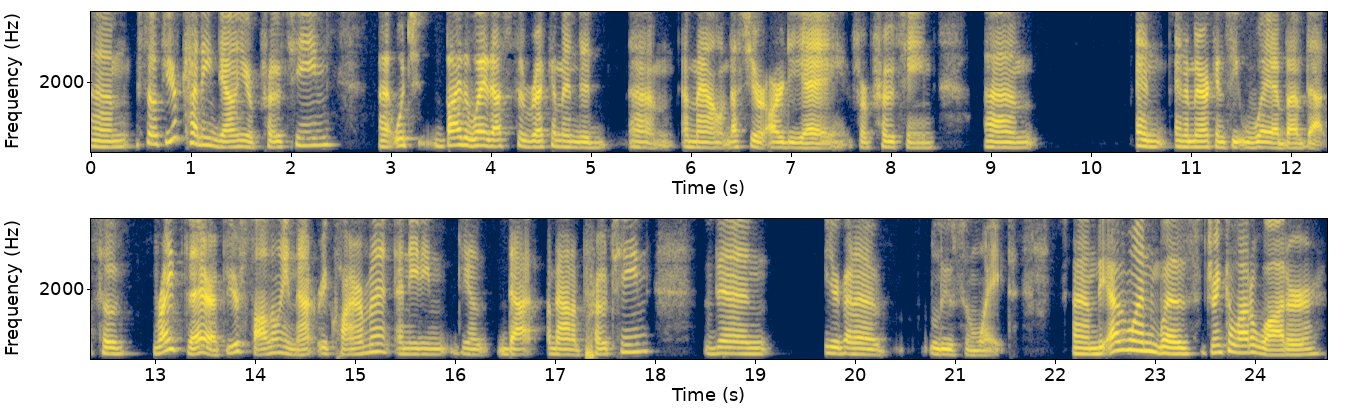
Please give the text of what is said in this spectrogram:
um, so if you're cutting down your protein, uh, which by the way, that's the recommended um, amount, that's your RDA for protein. Um, and and Americans eat way above that. So right there, if you're following that requirement and eating you know that amount of protein, then you're going to lose some weight. Um, the other one was drink a lot of water.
